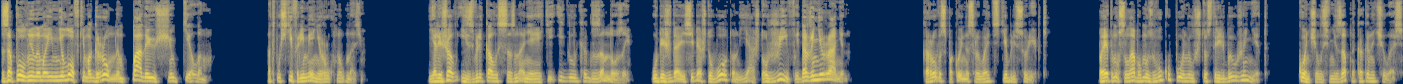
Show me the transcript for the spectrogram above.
заполнено моим неловким, огромным, падающим телом. Отпустив ремень, рухнул на землю. Я лежал и извлекал из сознания эти иглы, как занозы, убеждая себя, что вот он я, что жив и даже не ранен. Корова спокойно срывает стебли сурепки. По этому слабому звуку понял, что стрельбы уже нет. Кончилась внезапно, как и началась.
